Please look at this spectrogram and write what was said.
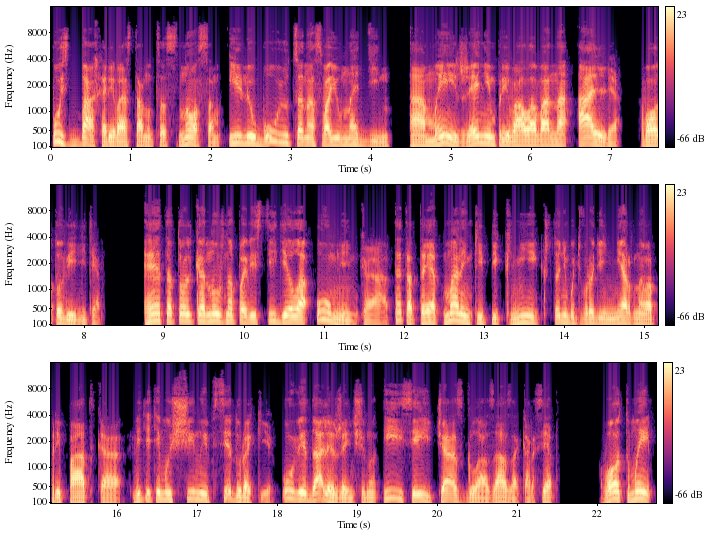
пусть Бахаревы останутся с носом и любуются на свою Надин, а мы женим Привалова на Алле. Вот увидите. Это только нужно повести дело умненько, тет-а-тет, маленький пикник, что-нибудь вроде нервного припадка. Ведь эти мужчины все дураки, увидали женщину и сейчас глаза за корсет. Вот мы...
